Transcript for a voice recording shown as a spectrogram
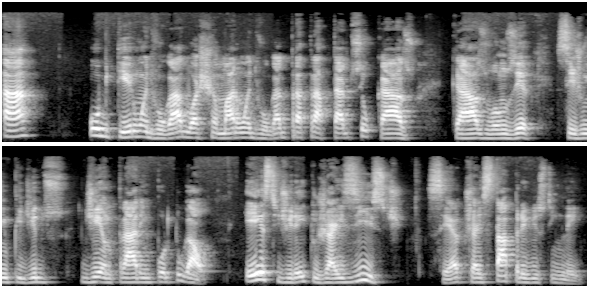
a obter um advogado ou a chamar um advogado para tratar do seu caso, caso, vamos dizer, sejam impedidos de entrar em Portugal. Esse direito já existe, certo? Já está previsto em lei.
